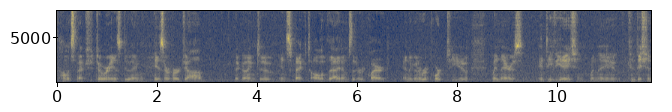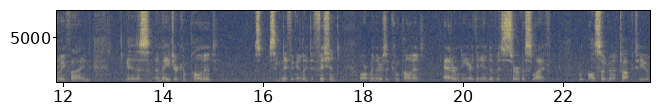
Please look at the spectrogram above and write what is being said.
The home inspector is doing his or her job, they're going to inspect all of the items that are required and they're going to report to you when there's a deviation, when the condition we find is a major component significantly deficient or when there's a component at or near the end of its service life. We're also going to talk to you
